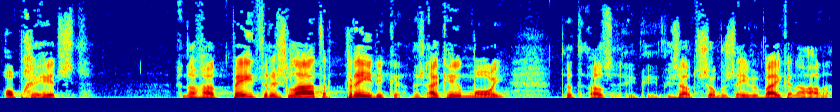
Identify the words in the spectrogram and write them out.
Opgehitst. En dan gaat Petrus later prediken. Dat is eigenlijk heel mooi. Dat als, ik, ik zou het soms even bij kunnen halen.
